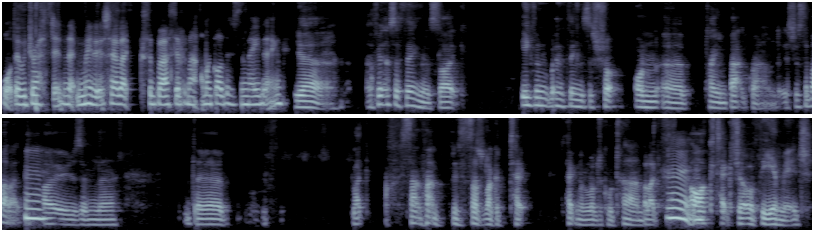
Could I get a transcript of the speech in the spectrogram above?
what they were dressed in that made it so like subversive and like, oh my god, this is amazing. Yeah, I think that's the thing. It's like even when things are shot on a plain background, it's just about like the Mm. pose and the the like sound like it's such like a tech technological term, but like Mm, architecture of the image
